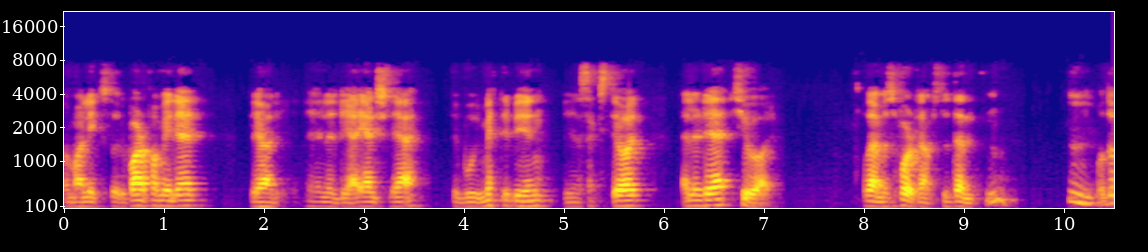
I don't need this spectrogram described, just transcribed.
de har like store barnefamilier, de, har, eller de er enslige, de bor midt i byen, de er 60 år, eller de er 20 år. Og dermed så får du frem studenten, Mm. og du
